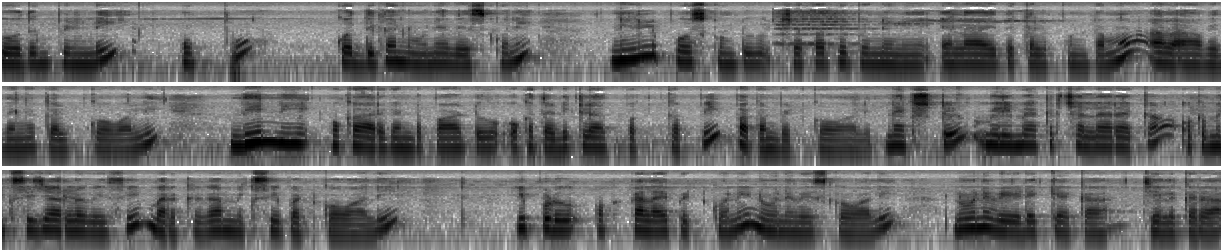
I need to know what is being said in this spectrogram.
గోధుమ పిండి ఉప్పు కొద్దిగా నూనె వేసుకొని నీళ్ళు పోసుకుంటూ చపాతీ పిండిని ఎలా అయితే కలుపుకుంటామో అలా ఆ విధంగా కలుపుకోవాలి. దీన్ని ఒక అరగంట పాటు ఒక తడి క్లాత్ పక్క కప్పి పక్కన పెట్టుకోవాలి. నెక్స్ట్ మిల్ మేకర్ చల్లారాక ఒక మిక్సీ జార్లో వేసి బరకగా మిక్సీ పట్టుకోవాలి. ఇప్పుడు ఒక కళాయి పెట్టుకొని నూనె వేసుకోవాలి. నూనె వేడెక్కాక జీలకర్ర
